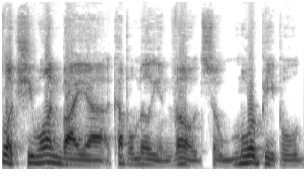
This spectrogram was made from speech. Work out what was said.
look, she won by uh, a couple million votes. So, more people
